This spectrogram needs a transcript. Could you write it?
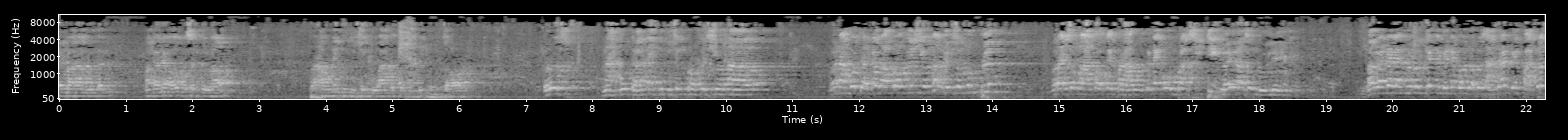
Ya pangapunten. Makanya kalau pesen kula perahu ini kudu sing kuat kok nanti bocor. Terus nakodane kudu sing profesional. Ora nakodane ora profesional ya iso nublek. Ora iso nglakoke perahu kena ombak sithik wae langsung golek. Makanya yang menurut kita negara pondok pesantren dia patos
